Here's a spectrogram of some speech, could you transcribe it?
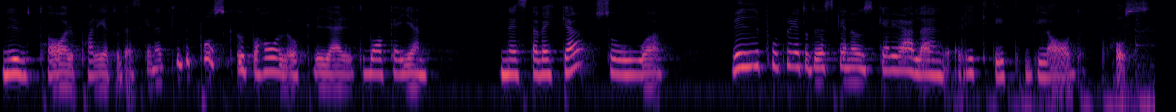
nu tar Paretodesken ett litet påskuppehåll och vi är tillbaka igen nästa vecka. Så vi på Paretodesken önskar er alla en riktigt glad påsk.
